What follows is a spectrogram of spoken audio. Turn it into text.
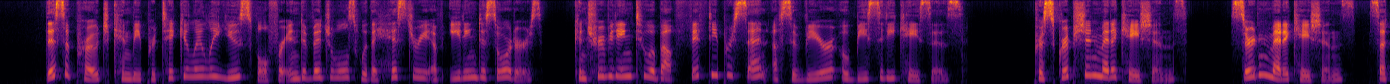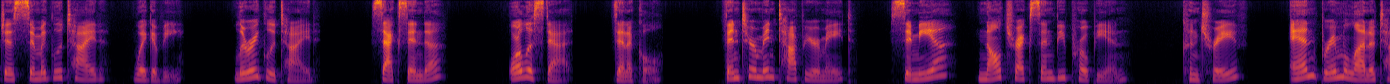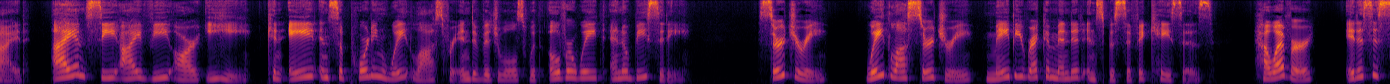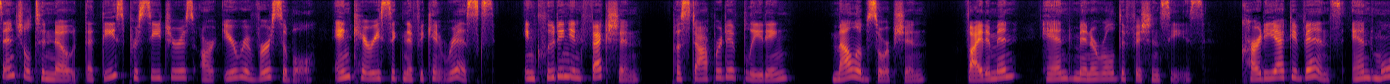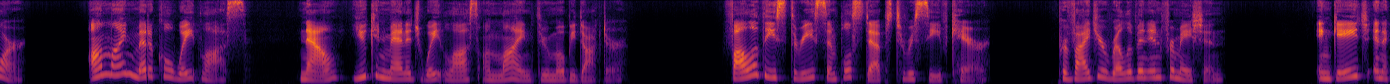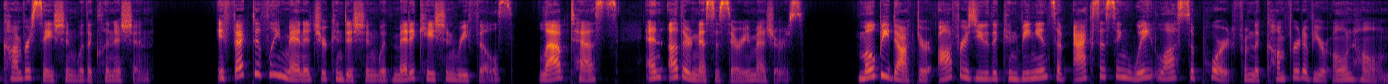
This approach can be particularly useful for individuals with a history of eating disorders, contributing to about 50% of severe obesity cases. Prescription medications. Certain medications, such as semaglutide, Wegovy, liraglutide, Saxenda, Orlistat, Xenical, phentermine topiramate, Qsymia, naltrexone bupropion, Contrave, and bremelanotide, IMCIVREE can aid in supporting weight loss for individuals with overweight and obesity. Surgery. Weight loss surgery may be recommended in specific cases. However, it is essential to note that these procedures are irreversible and carry significant risks, including infection, postoperative bleeding, malabsorption, vitamin and mineral deficiencies, cardiac events, and more. Online medical weight loss. Now, you can manage weight loss online through MobiDoctor. Follow these three simple steps to receive care. Provide your relevant information. Engage in a conversation with a clinician. Effectively manage your condition with medication refills, lab tests, and other necessary measures. MobiDoctor offers you the convenience of accessing weight loss support from the comfort of your own home.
